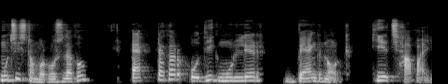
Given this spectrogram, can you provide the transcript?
পঁচিশ নম্বর প্রশ্ন দেখো, এক টাকার অধিক মূল্যের ব্যাংক নোট কে ছাপায়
